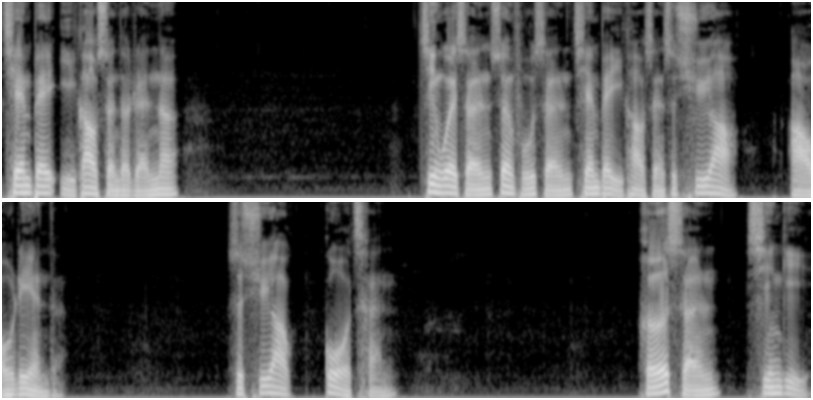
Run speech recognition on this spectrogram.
谦卑倚靠神的人呢？敬畏神、顺服神、谦卑倚靠神是需要熬炼的，是需要过程，合神心意。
